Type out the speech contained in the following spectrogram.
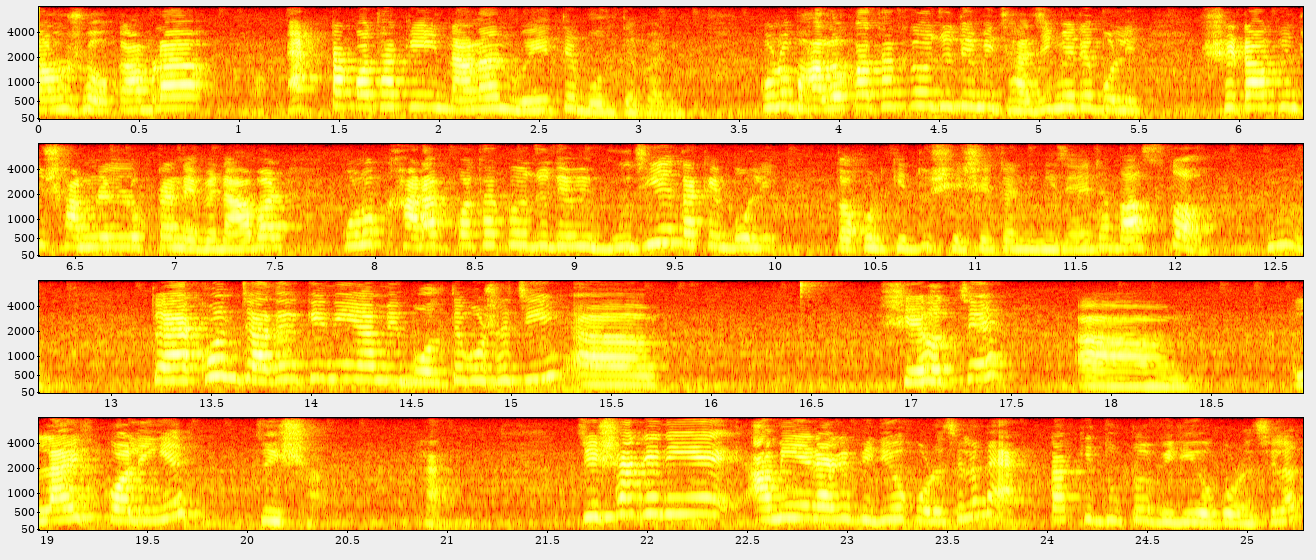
মানুষ হোক, আমরা একটা কথাকেই নানান ওয়েতে বলতে পারি। কোনো ভালো কথাকেও যদি আমি ঝাঁঝি মেরে বলি, সেটাও কিন্তু সামনের লোকটা নেবে না। আবার কোনো খারাপ কথাকেও যদি আমি বুঝিয়ে তাকে বলি, তখন কিন্তু সে সেটা নিয়ে যায়। এটা বাস্তব। হুম, তো এখন যাদেরকে নিয়ে আমি বলতে বসেছি সে হচ্ছে লাইভ কলিংয়ের তৃষা। হ্যাঁ। তৃষাকে নিয়ে আমি এর আগে ভিডিও করেছিলাম, একটা কি দুটো ভিডিও করেছিলাম।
